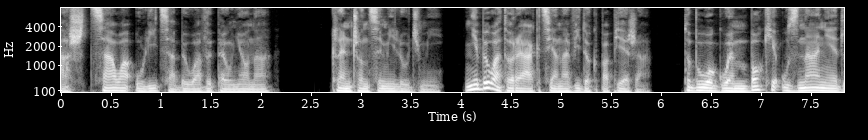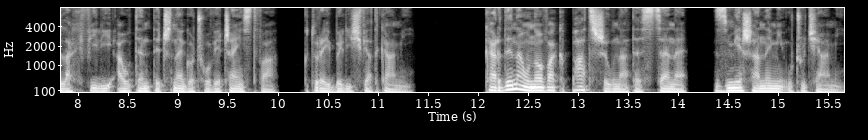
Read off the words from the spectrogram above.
aż cała ulica była wypełniona klęczącymi ludźmi. Nie była to reakcja na widok papieża. To było głębokie uznanie dla chwili autentycznego człowieczeństwa, której byli świadkami. Kardynał Nowak patrzył na tę scenę z mieszanymi uczuciami.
